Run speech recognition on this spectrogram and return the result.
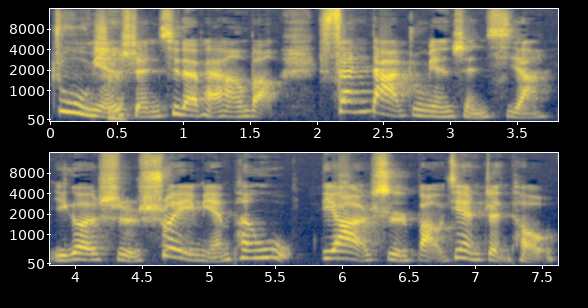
助眠神器的排行榜，三大助眠神器啊，一个是睡眠喷雾。第二是保健枕头，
